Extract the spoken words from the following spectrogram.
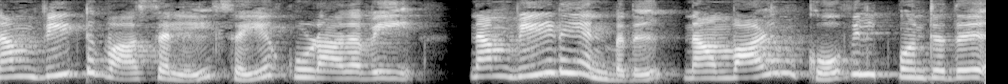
நம் வீட்டு வாசலில் செய்யக்கூடாதவை. நம் வீடு என்பது நாம் வாழும் கோவில் போன்றது.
